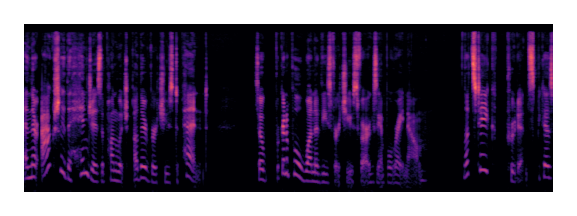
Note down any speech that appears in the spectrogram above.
and they're actually the hinges upon which other virtues depend. So we're going to pull one of these virtues for our example right now. Let's take prudence, because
